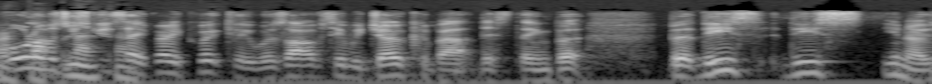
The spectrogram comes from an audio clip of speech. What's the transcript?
all I was just No, going to no. say very quickly was like, obviously we joke about this thing, but but these these you know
